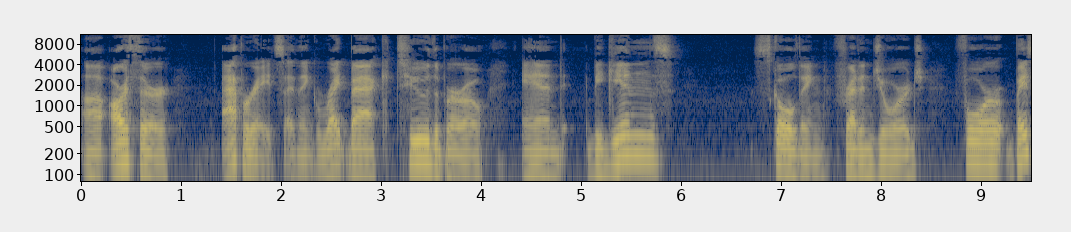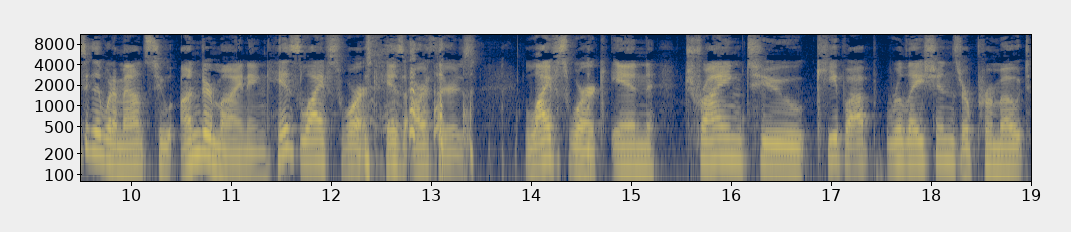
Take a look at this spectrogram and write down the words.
Uh, Arthur apparates, I think, right back to the burrow and begins scolding Fred and George for basically what amounts to undermining his life's work, his Arthur's life's work in trying to keep up relations or promote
